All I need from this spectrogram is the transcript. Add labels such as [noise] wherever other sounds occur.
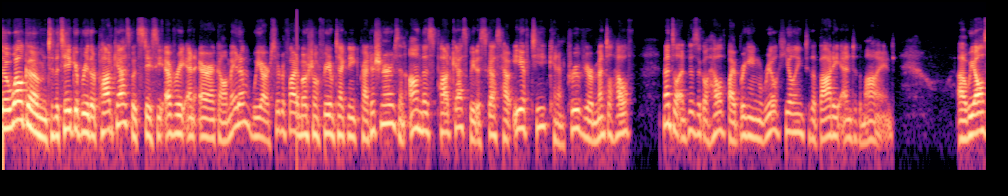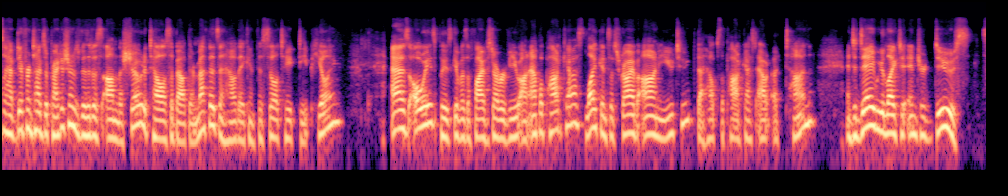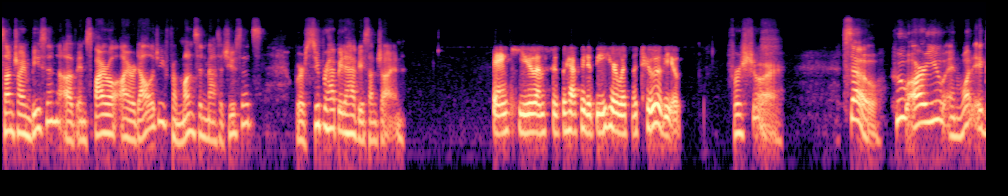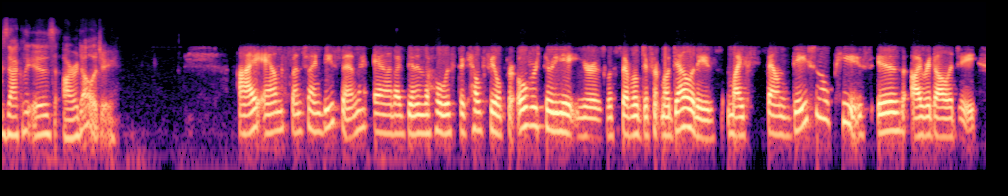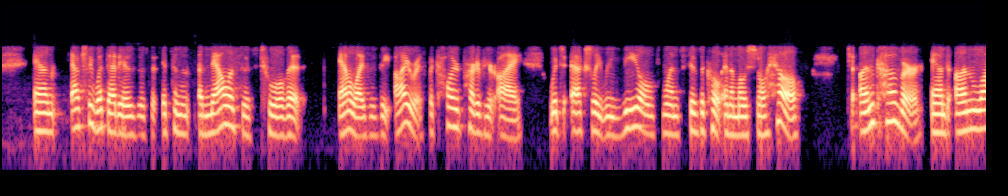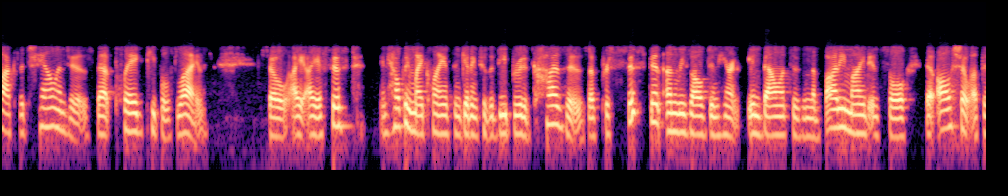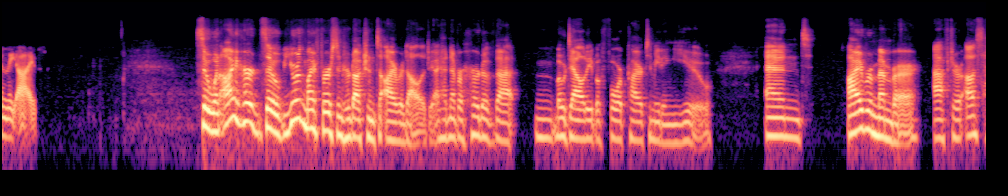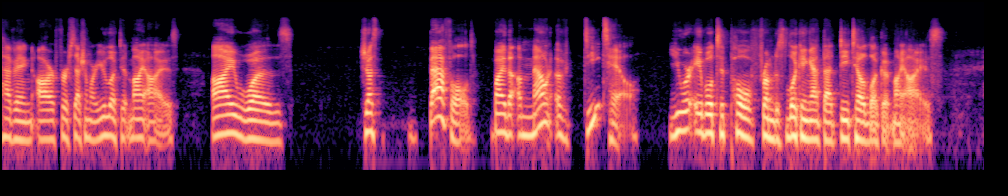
So, welcome to the Take a Breather podcast with Stacy Every and Eric Almeida. We are certified emotional freedom technique practitioners, and on this podcast, we discuss how EFT can improve your mental health, mental and physical health by bringing real healing to the body and to the mind. Uh, we also have different types of practitioners visit us on the show to tell us about their methods and how they can facilitate deep healing. As always, please give us a five star review on Apple Podcasts, like and subscribe on YouTube. That helps the podcast out a ton. And today we'd like to introduce Sunshine Beeson of Inspiral Iridology from Monson, Massachusetts. We're super happy to have you, Sunshine. Thank you. I'm super happy to be here with the two of you. For sure. So, who are you and what exactly is iridology? I am Sunshine Beeson, and I've been in the holistic health field for over 38 years with several different modalities. My foundational piece is iridology. And actually, what that is, is that it's an analysis tool that analyzes the iris, the colored part of your eye, which actually reveals one's physical and emotional health to uncover and unlock the challenges that plague people's lives. So I, I assist in helping my clients in getting to the deep rooted causes of persistent unresolved inherent imbalances in the body, mind, and soul that all show up in the eyes. So when I heard, so you're my first introduction to iridology. I had never heard of that modality before prior to meeting you. And I remember after us having our first session where you looked at my eyes, I was just baffled by the amount of detail you were able to pull from just looking at that detailed look at my eyes.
